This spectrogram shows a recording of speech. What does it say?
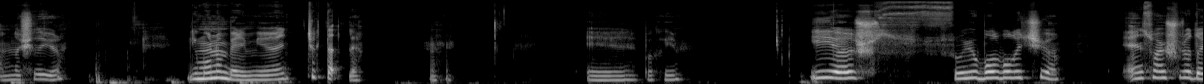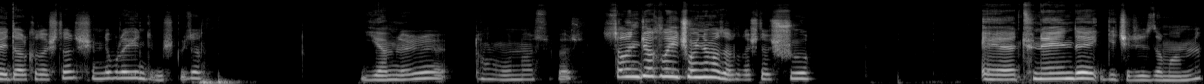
anlaşılıyor. Limonum benim ya. Çok tatlı. ee, bakayım. İyi ya şu suyu bol bol içiyor. En son şuradaydı arkadaşlar. Şimdi buraya indirmiş. Güzel. Yemleri tamam onlar süper. Salıncakla hiç oynamaz arkadaşlar. Şu e, tünelinde geçirir zamanını.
